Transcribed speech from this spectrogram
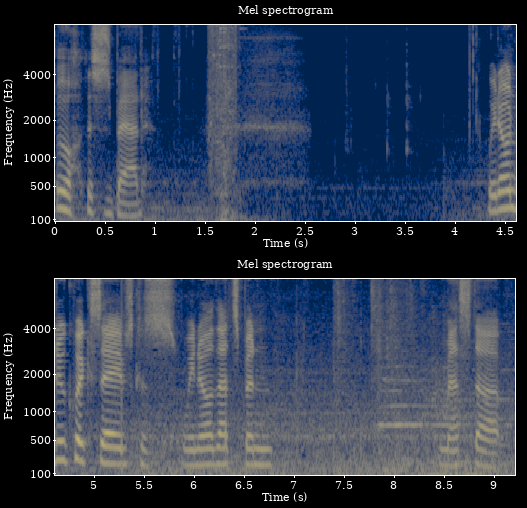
Ugh, this is bad. We don't do quick saves because we know that's been messed up.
